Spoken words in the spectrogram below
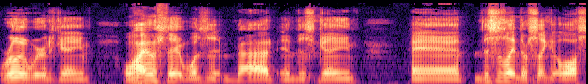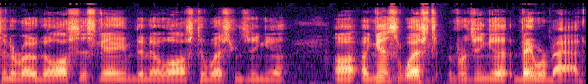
Really weird game. Ohio State wasn't bad in this game. And this is like their second loss in a row. They lost this game, then they lost to West Virginia. Uh, against West Virginia, they were bad.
